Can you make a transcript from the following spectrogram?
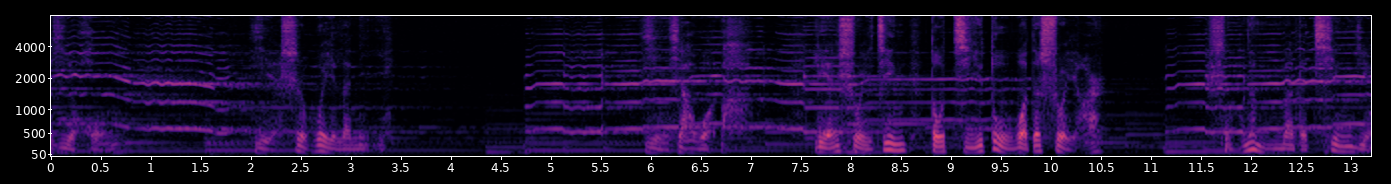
一红，也是为了你。饮下我吧，连水晶都嫉妒我的水儿，是那么的轻盈。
